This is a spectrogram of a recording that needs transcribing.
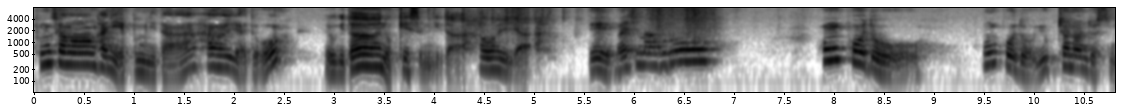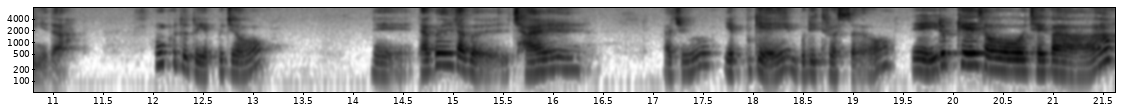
풍성하니 예쁩니다. 하월야도. 여기다 놓겠습니다. 하월야. 네, 마지막으로 홍포도. 홍포도 6,000원 줬습니다. 홍포도도 예쁘죠? 네, 다글다글 잘 아주 예쁘게 물이 들었어요. 네, 이렇게 해서 제가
